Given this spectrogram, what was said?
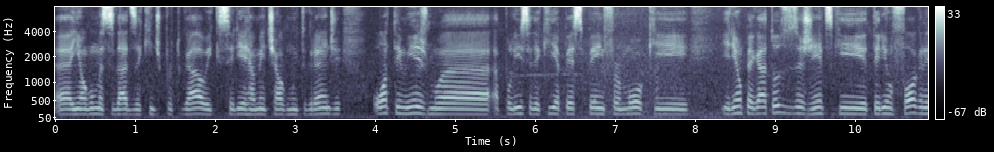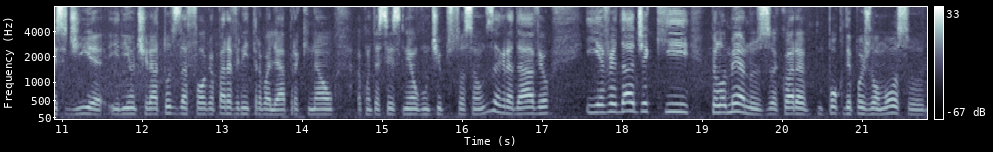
uh, em algumas cidades aqui de Portugal e que seria realmente algo muito grande. Ontem mesmo a, a polícia daqui, a PSP, informou que iriam pegar todos os agentes que teriam folga nesse dia, iriam tirar todos da folga para virem trabalhar para que não acontecesse nenhum algum tipo de situação desagradável. E a verdade é que, pelo menos agora, um pouco depois do almoço,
